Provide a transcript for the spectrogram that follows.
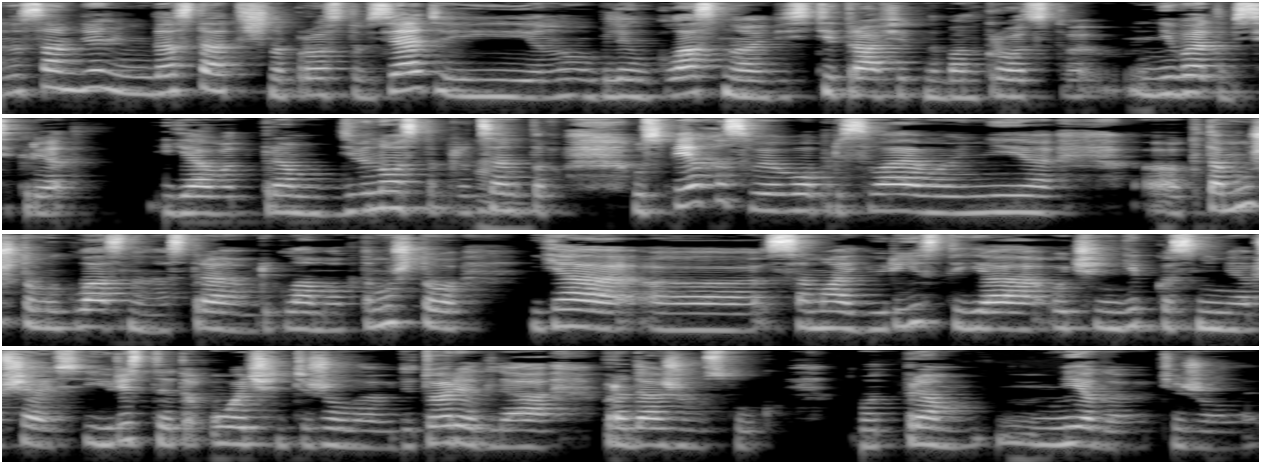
на самом деле недостаточно просто взять и, ну, блин, классно вести трафик на банкротство. Не в этом секрет. Я вот прям 90% успеха своего присваиваю не э, к тому, что мы классно настраиваем рекламу, а к тому, что я э, сама юрист, и я очень гибко с ними общаюсь. Юристы — это очень тяжелая аудитория для продажи услуг. Вот прям мега тяжелая.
